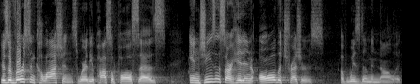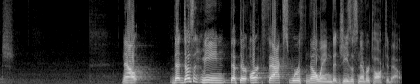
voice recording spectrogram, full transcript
There's a verse in Colossians where the Apostle Paul says, In Jesus are hidden all the treasures of wisdom and knowledge. Now, that doesn't mean that there aren't facts worth knowing that Jesus never talked about.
